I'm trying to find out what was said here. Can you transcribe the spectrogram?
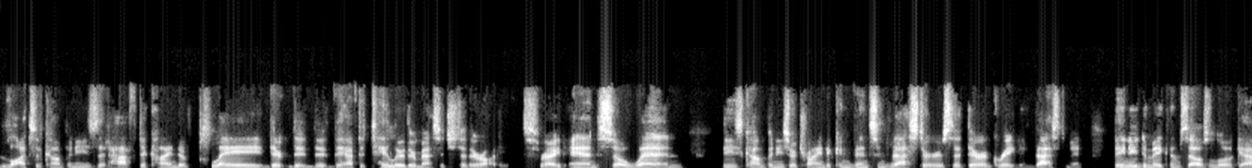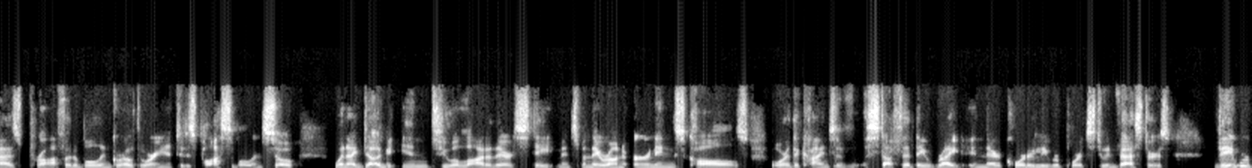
lots of companies that have to kind of play, they, they have to tailor their message to their audience, right? And so when these companies are trying to convince investors that they're a great investment, they need to make themselves look as profitable and growth oriented as possible. And so when I dug into a lot of their statements when they were on earnings calls or the kinds of stuff that they write in their quarterly reports to investors, they were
